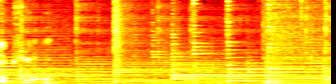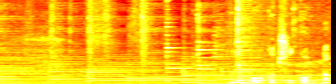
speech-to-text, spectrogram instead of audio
게 없어. 우리 먹을 거 줄 거 없나?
